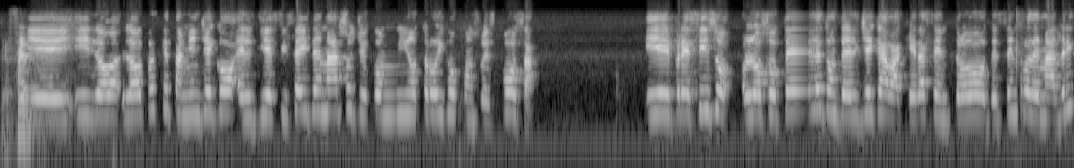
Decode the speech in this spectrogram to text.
Perfecto. Y, lo, otro es que también llegó el 16 de marzo, llegó mi otro hijo con su esposa. Y preciso, los hoteles donde él llegaba, que era centro de centro de Madrid,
